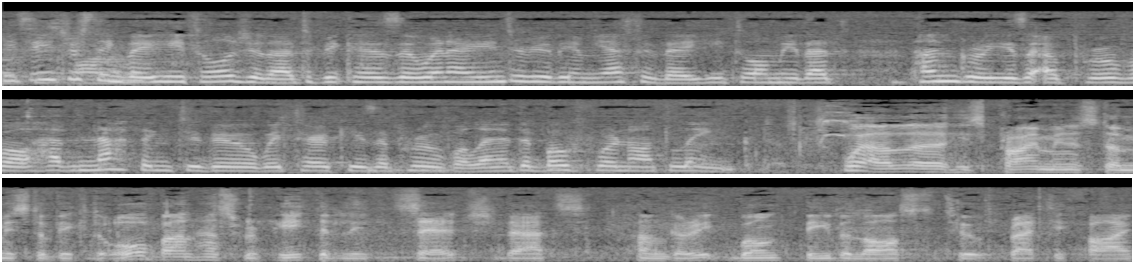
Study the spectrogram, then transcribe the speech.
It's interesting that he told you that because when I interviewed him yesterday, he told me that Hungary's approval had nothing to do with Turkey's approval and that both were not linked. Well, uh, his Prime Minister, Mr. Viktor Orban, has repeatedly said that Hungary won't be the last to ratify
